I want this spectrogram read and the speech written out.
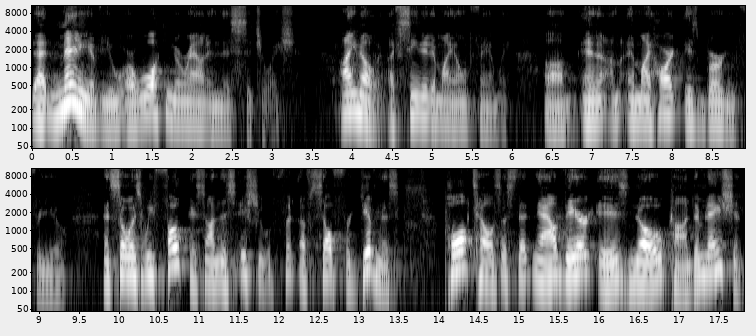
that many of you are walking around in this situation. I know it. I've seen it in my own family. Um, and, um, and my heart is burdened for you. And so, as we focus on this issue of, of self forgiveness, Paul tells us that now there is no condemnation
